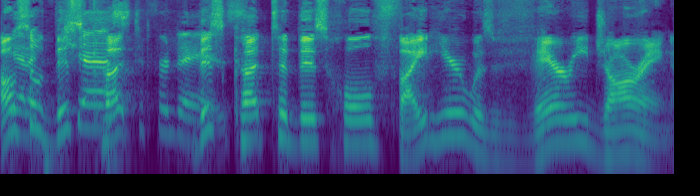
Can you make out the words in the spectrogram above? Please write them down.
Also, this cut for. This cut to this whole fight here was very jarring.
